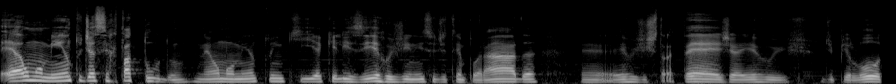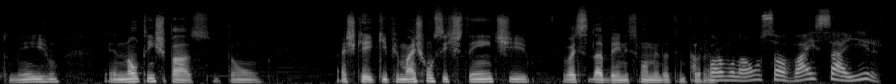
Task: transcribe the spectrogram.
é o momento de acertar tudo, né? É o momento em que aqueles erros de início de temporada, é, erros de estratégia, erros de piloto mesmo, é, não tem espaço. Então, acho que a equipe mais consistente vai se dar bem nesse momento da temporada. A Fórmula 1 só vai sair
